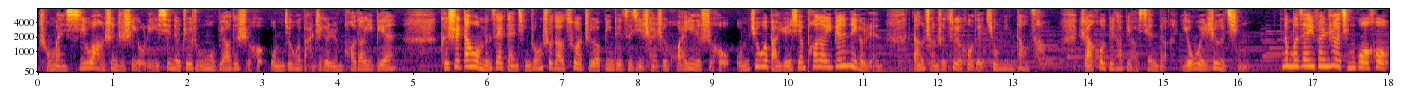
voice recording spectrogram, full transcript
充满希望，甚至是有离心的追逐目标的时候，我们就会把这个人抛到一边。可是，当我们在感情中受到挫折，并对自己产生怀疑的时候，我们就会把原先抛到一边的那个人当成是最后的救命稻草，然后对他表现得尤为热情。那么，在一番热情过后，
